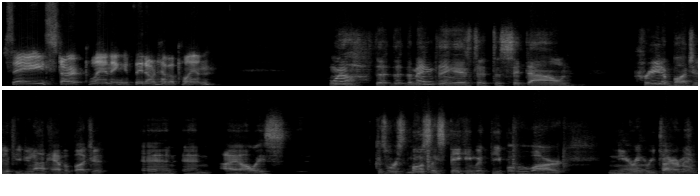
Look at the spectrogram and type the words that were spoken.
say start planning if they don't have a plan? Well, the, the, the main thing is to, to sit down create a budget if you do not have a budget. And and I always because we're mostly speaking with people who are nearing retirement.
